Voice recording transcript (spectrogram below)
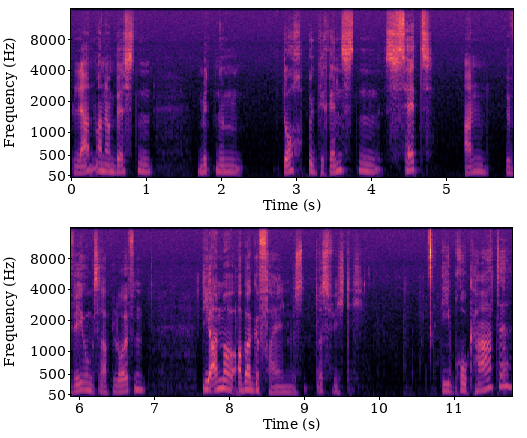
lernt man am besten mit einem doch begrenzten Set an Bewegungsabläufen, die einmal aber gefallen müssen. Das ist wichtig. Die Brokate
